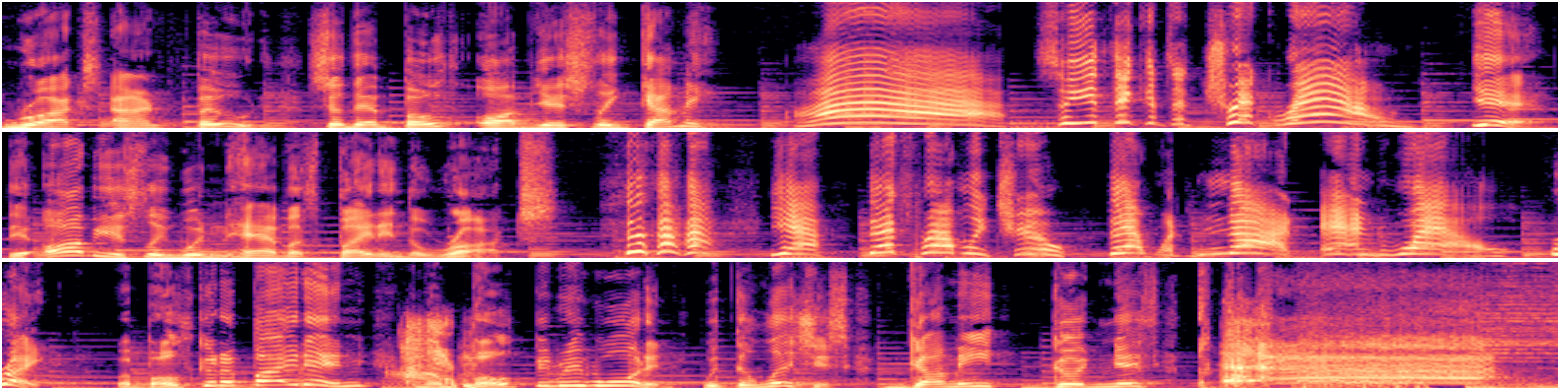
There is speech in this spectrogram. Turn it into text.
Rocks aren't food, so they're both obviously gummy. Ah, so you think it's a trick round? Yeah, they obviously wouldn't have us bite into rocks. yeah, that's probably true. That would not end well. Right. We're both gonna bite in, and we'll both be rewarded with delicious gummy goodness.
